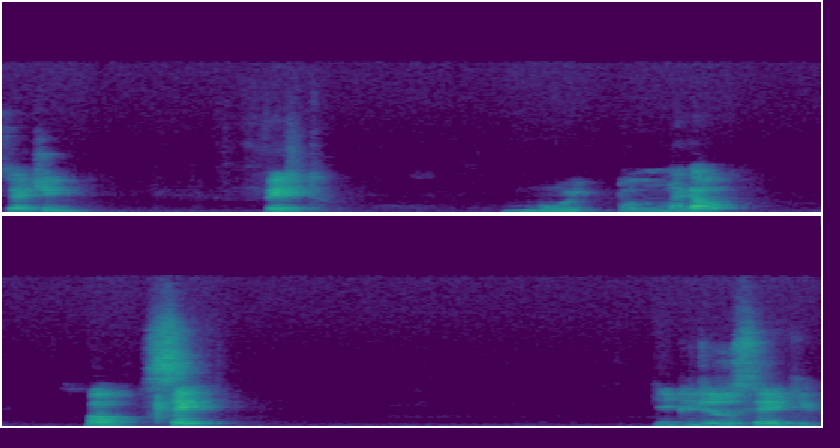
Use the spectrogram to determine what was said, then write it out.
Certinho. Feito? Muito legal. Bom, C. O que, que diz o C aqui?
